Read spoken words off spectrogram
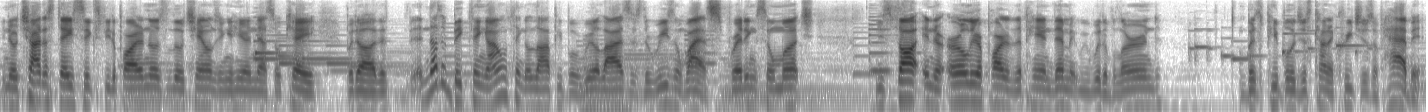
you know, try to stay six feet apart. I know it's a little challenging in here, and that's okay. But uh, the, another big thing I don't think a lot of people realize is the reason why it's spreading so much you thought in the earlier part of the pandemic we would have learned, but people are just kind of creatures of habit.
